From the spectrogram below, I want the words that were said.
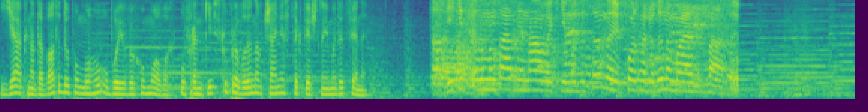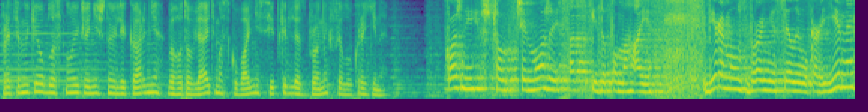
Як надавати допомогу у бойових умовах? У Франківську провели навчання з тактичної медицини. Якісь елементарні навики медицини кожна людина має знати. Працівники обласної клінічної лікарні виготовляють маскувальні сітки для збройних сил України. Кожен, що чим може, так і допомагає. Віримо в Збройні Сили України.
